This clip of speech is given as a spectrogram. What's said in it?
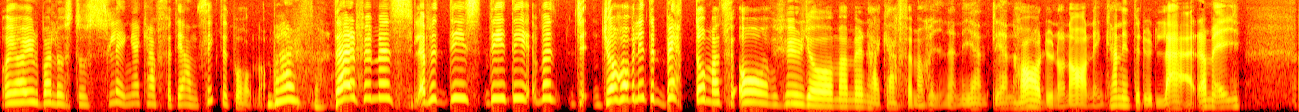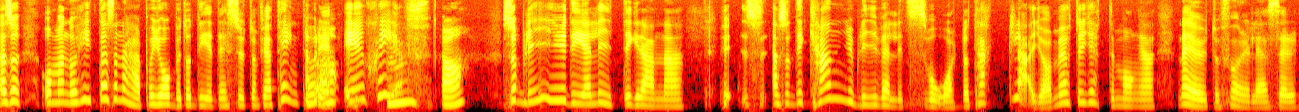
Och jag har ju bara lust att slänga kaffet i ansiktet på honom. Varför? Därför, men, det, det, det, men jag har väl inte bett om att, åh, hur gör man med den här kaffemaskinen egentligen? Har du någon aning? Kan inte du lära mig? Alltså om man då hittar sådana här på jobbet och det dessutom, för jag tänkte på det, är en chef Ja. Så blir ju det lite granna, alltså det kan ju bli väldigt svårt att tackla. Jag möter jättemånga när jag är ute och föreläser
